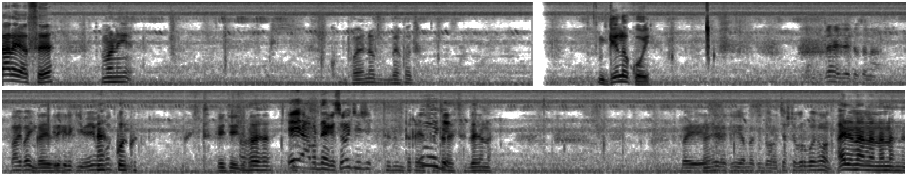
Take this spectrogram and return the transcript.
দাঁড়ায় আছে মানে খুব ভয়ানক ব্যাপার গেল কই দেখা যাইতেছে না। ভাই ভাই এটা- এটা কি? এই কই কই? এই যে এই যে এই আবার দেখা গেছে ওই যে, ওই যে। সেদিন দাঁড়ায় আছে ওই যে। দাঁড়ায় আছে দেখো না। ভাই এটা কি আমরা কি ধরার চেষ্টা করব এখন? আরে না না না না না,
